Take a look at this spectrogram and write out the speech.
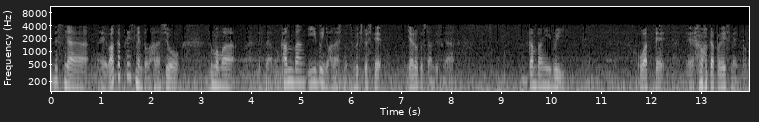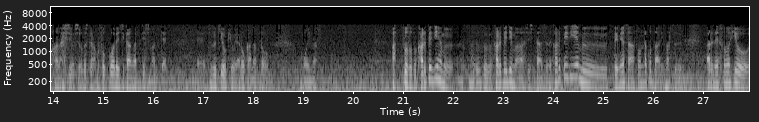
日ですが、えー、ワーカープレイスメントの話をそのままですね、あの看板 EV の話の続きとしてやろうとしたんですが、看板 EV 終わって、え、ワーカープレイスメントの話をしようとしたら、もう速攻で時間が来てしまって、え、続きを今日やろうかなと思います。あ、そうそうそう、カルペディエム、そうそうカルペディエムの話したんですよね。カルペディエムって皆さん遊んだことあります？あれね、その日を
